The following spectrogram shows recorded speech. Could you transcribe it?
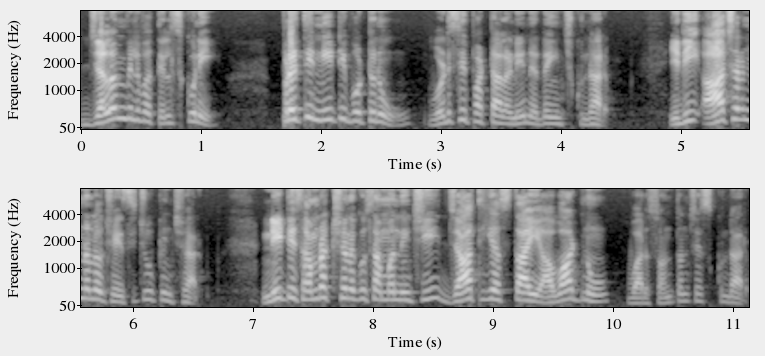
జలం విలువ తెలుసుకుని ప్రతి నీటి బొట్టును ఒడిసి పట్టాలని నిర్ణయించుకున్నారు. ఇది ఆచరణలో చేసి చూపించారు. నీటి సంరక్షణకు సంబంధించి జాతీయ స్థాయి అవార్డును వారు సొంతం చేసుకున్నారు.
